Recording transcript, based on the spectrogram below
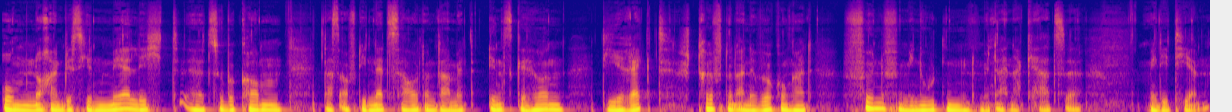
um noch ein bisschen mehr Licht äh, zu bekommen, das auf die Netzhaut und damit ins Gehirn direkt trifft und eine Wirkung hat, fünf Minuten mit einer Kerze meditieren.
